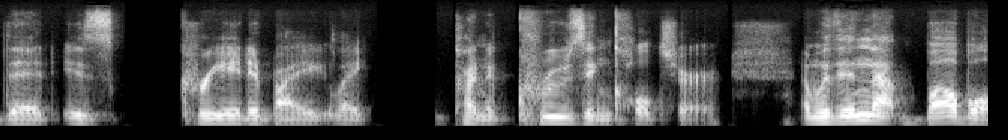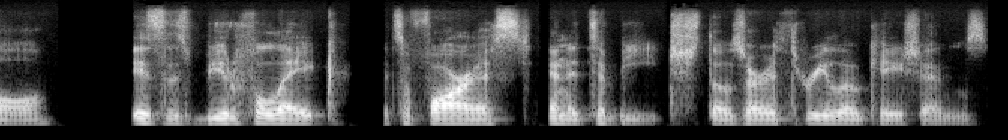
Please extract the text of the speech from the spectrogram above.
that is created by like kind of cruising culture and within that bubble is this beautiful lake it's a forest and it's a beach. Those are three locations.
